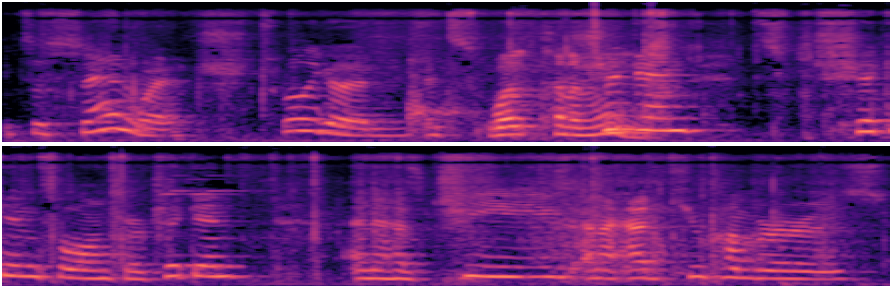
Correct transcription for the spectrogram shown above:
It's a sandwich. It's really good. It's What kind of meat? chicken, it's chicken, cilantro chicken, and it has cheese, and I add cucumbers.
